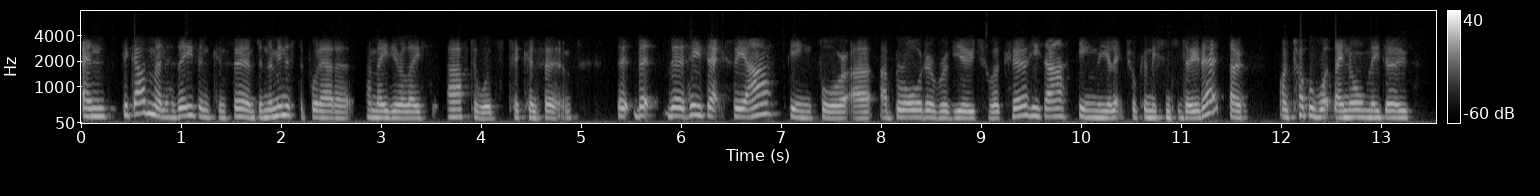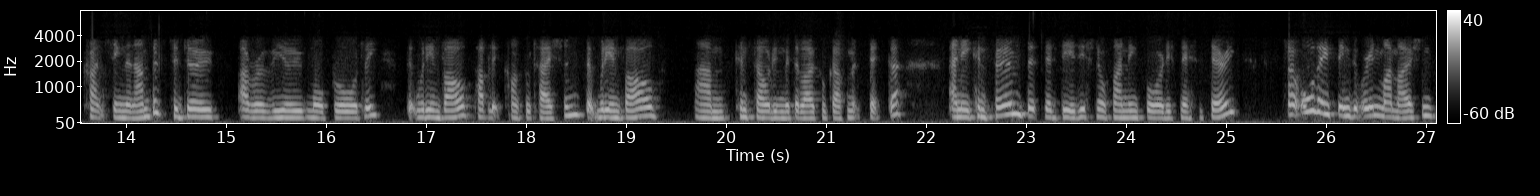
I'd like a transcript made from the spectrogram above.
And the government has even confirmed, and the minister put out a, a media release afterwards to confirm that, that, that he's actually asking for a, a, broader review to occur. He's asking the Electoral Commission to do that. So, on top of what they normally do, crunching the numbers, to do a review more broadly that would involve public consultation, that would involve um, consulting with the local government sector. And he confirmed that there'd be additional funding for it if necessary. So all these things that were in my motion,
